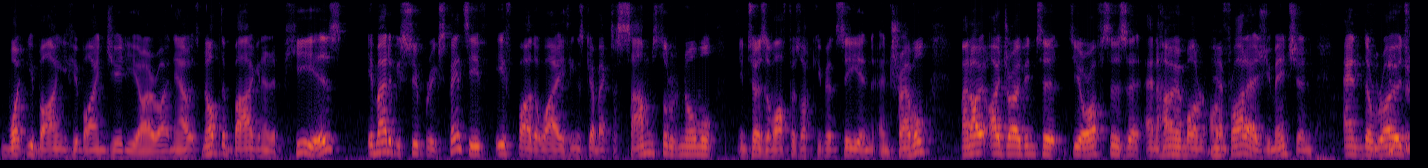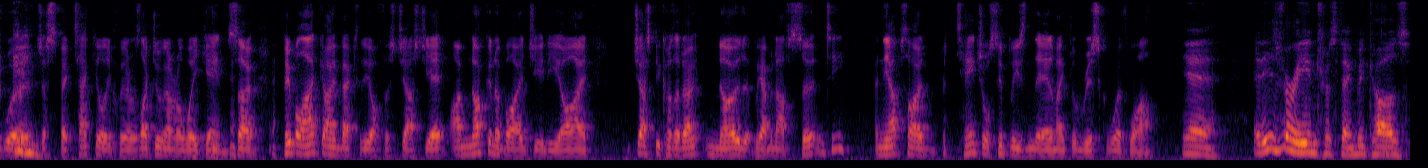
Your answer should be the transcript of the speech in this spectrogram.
what you're buying if you're buying GDI right now. It's not the bargain it appears. It may be super expensive if, by the way, things go back to some sort of normal in terms of office occupancy and, and travel. And I, I drove into your offices and home on, on yep. Friday, as you mentioned, and the roads were just spectacularly clear. It was like doing it on a weekend. So people aren't going back to the office just yet. I'm not going to buy a GDI just because I don't know that we have enough certainty, and the upside potential simply isn't there to make the risk worthwhile. Yeah, it is very interesting because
